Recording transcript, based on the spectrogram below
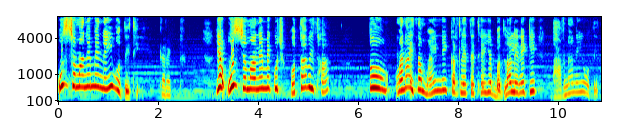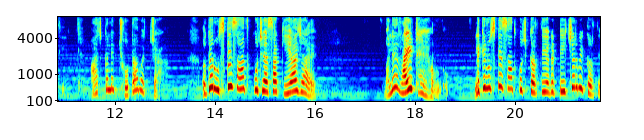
उस जमाने में नहीं होती थी। करेक्ट या उस जमाने में कुछ होता भी था तो मना इतना माइंड नहीं कर लेते थे या बदला लेने की भावना नहीं होती थी। आजकल एक छोटा बच्चा अगर उसके साथ कुछ ऐसा किया जाए भले राइट है हम लोग लेकिन उसके साथ कुछ करती अगर टीचर भी करती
